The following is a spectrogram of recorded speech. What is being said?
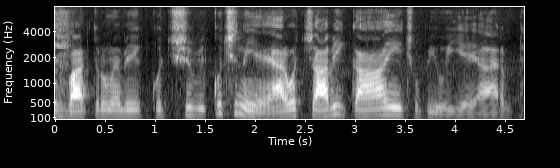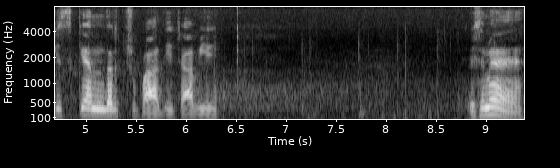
इस बाथरूम में भी कुछ भी, कुछ नहीं है यार, वो चाबी कहाँ ही छुपी हुई है यार? किसके अंदर छुपा दी चाबी? इसमें?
